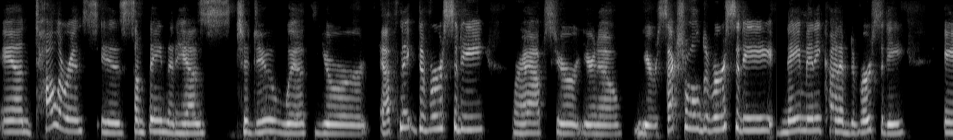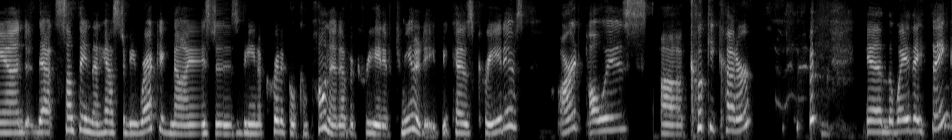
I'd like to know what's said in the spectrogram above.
And tolerance is something that has to do with your ethnic diversity, perhaps your you know your sexual diversity name any kind of diversity and that's something that has to be recognized as being a critical component of a creative community because creatives aren't always uh, cookie cutter in the way they think,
